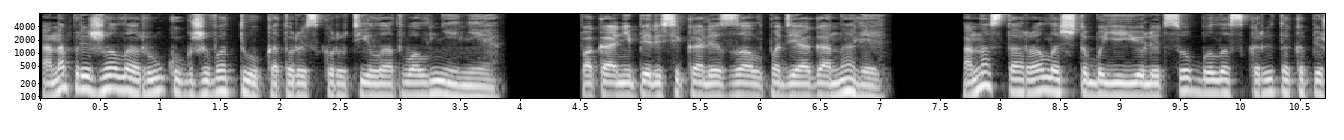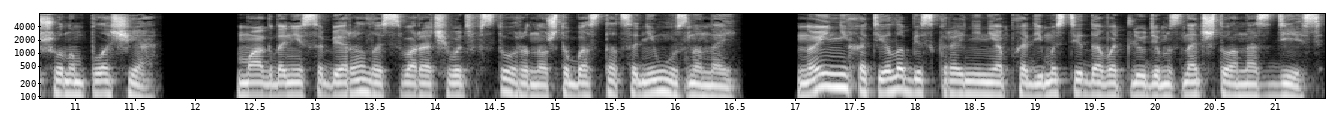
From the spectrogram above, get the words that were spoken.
Она прижала руку к животу, который скрутила от волнения. Пока они пересекали зал по диагонали, она старалась, чтобы ее лицо было скрыто капюшоном плаща. Магда не собиралась сворачивать в сторону, чтобы остаться неузнанной, но и не хотела без крайней необходимости давать людям знать, что она здесь.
